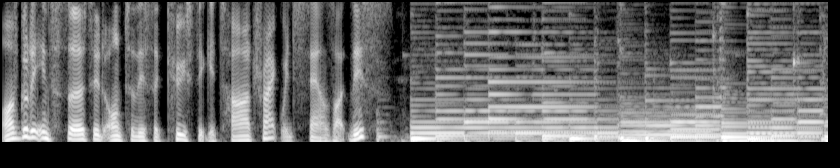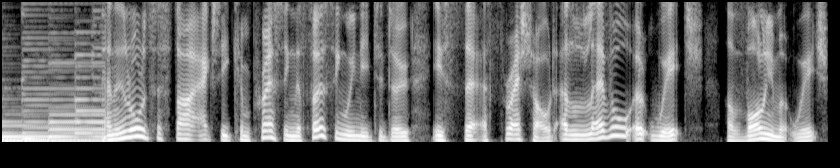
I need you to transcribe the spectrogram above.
I've got it inserted onto this acoustic guitar track, which sounds like this. And in order to start actually compressing, the first thing we need to do is set a threshold, a level at which a volume at which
